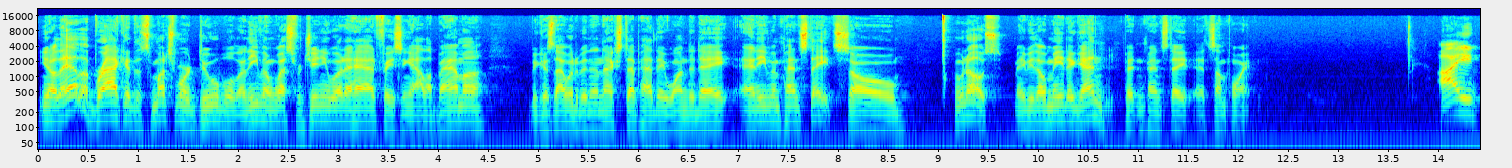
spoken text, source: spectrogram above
you know, they have a bracket that's much more doable than even West Virginia would have had facing Alabama, because that would have been the next step had they won today, and even Penn State. So who knows? Maybe they'll meet again, Pitt and Penn State, at some point. I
